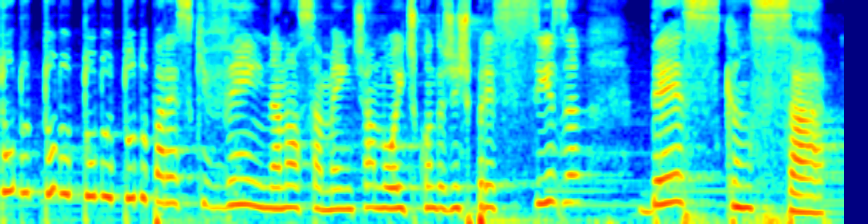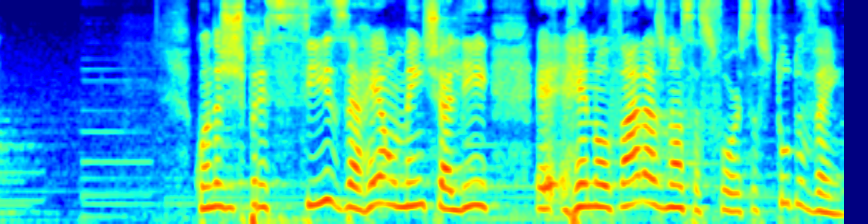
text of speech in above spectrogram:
tudo, tudo, tudo, tudo parece que vem na nossa mente à noite, quando a gente precisa descansar. Quando a gente precisa realmente ali é, renovar as nossas forças, tudo vem.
